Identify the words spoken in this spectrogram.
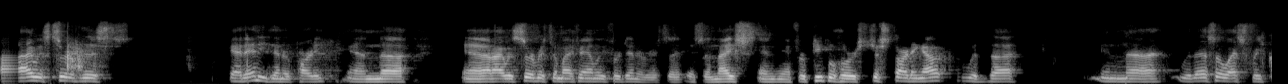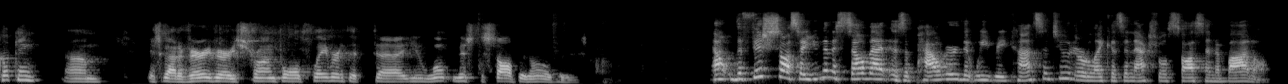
I would serve this at any dinner party, and uh, and I would serve it to my family for dinner. It's a it's a nice and, for people who are just starting out with uh, in uh, with SOS free cooking. Um, it's got a very very strong bold flavor that uh, you won't miss the salt at all over this. Now, the fish sauce, are you going to sell that as a powder that we reconstitute or like as an actual sauce in a bottle?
